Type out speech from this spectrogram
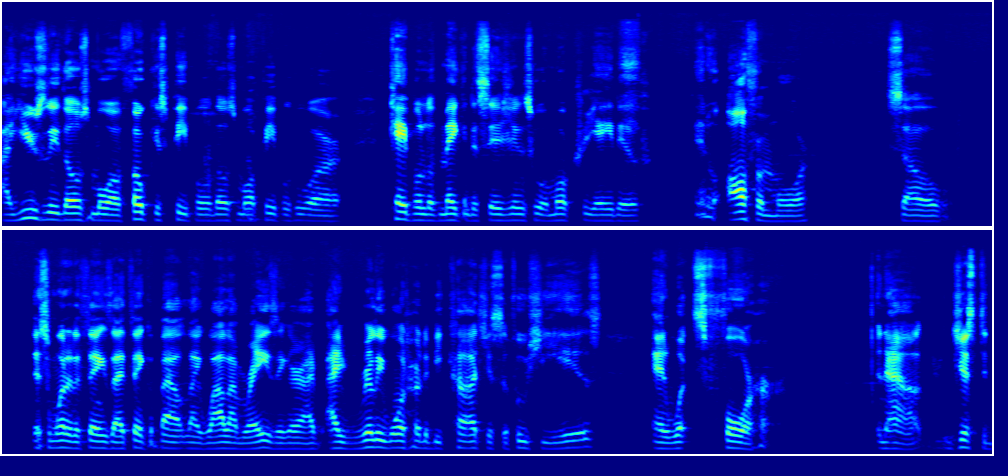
are usually those more focused people, those more people who are capable of making decisions, who are more creative, and who offer more. So it's one of the things I think about like while I'm raising her. I, I really want her to be conscious of who she is and what's for her. Now, just to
